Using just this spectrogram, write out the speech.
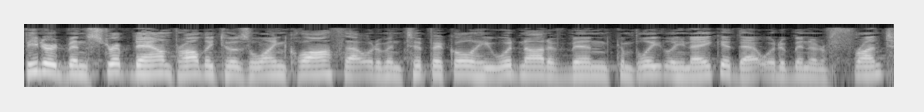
Peter had been stripped down probably to his loincloth. That would have been typical. He would not have been completely naked. That would have been an affront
